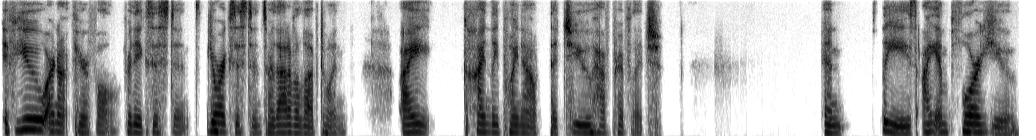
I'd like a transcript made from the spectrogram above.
If you are not fearful for the existence, your existence or that of a loved one, I kindly point out that you have privilege. And please, I implore you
